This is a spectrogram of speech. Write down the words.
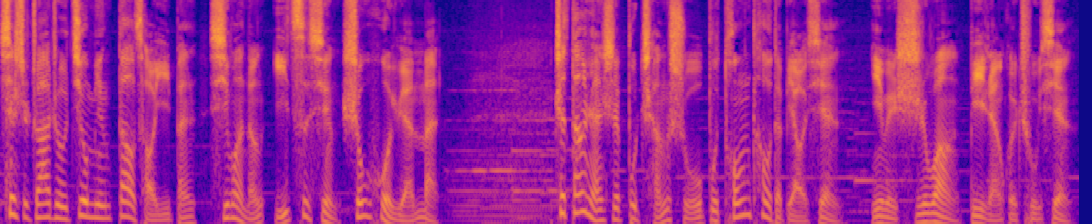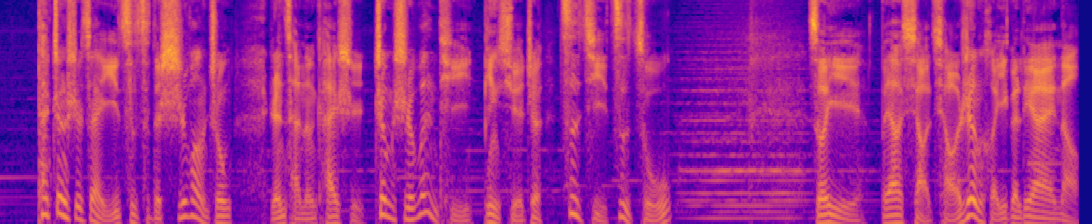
像是抓住救命稻草一般，希望能一次性收获圆满。这当然是不成熟、不通透的表现，因为失望必然会出现。但正是在一次次的失望中，人才能开始正视问题，并学着自给自足。所以，不要小瞧任何一个恋爱脑。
